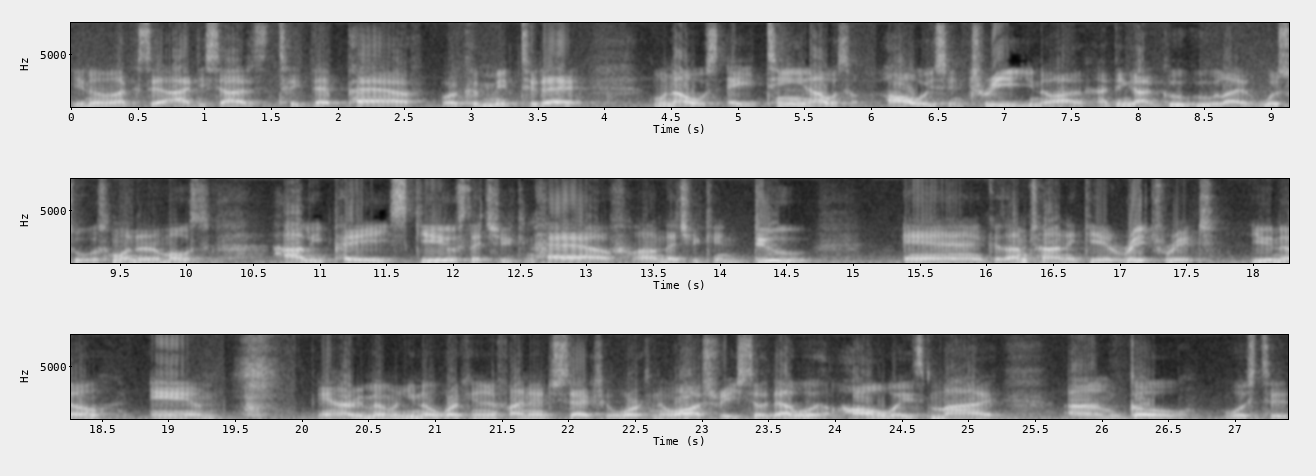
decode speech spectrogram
You know, like I said, I decided to take that path or commit to that. When I was 18, I was always intrigued. You know, I, I think I Googled like which was one of the most highly paid skills that you can have, um, that you can do. And because I'm trying to get rich, rich, you know, and and I remember, you know, working in the financial sector, working in Wall Street. So that was always my um, goal was to,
